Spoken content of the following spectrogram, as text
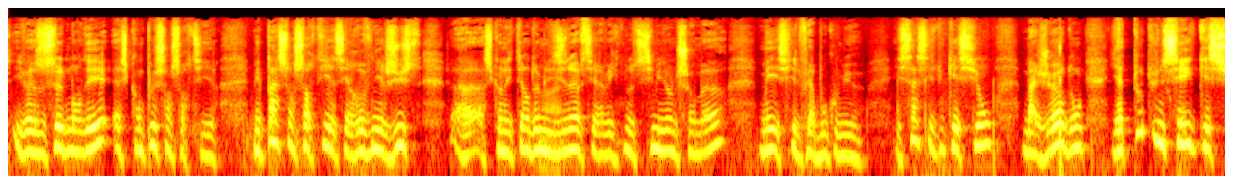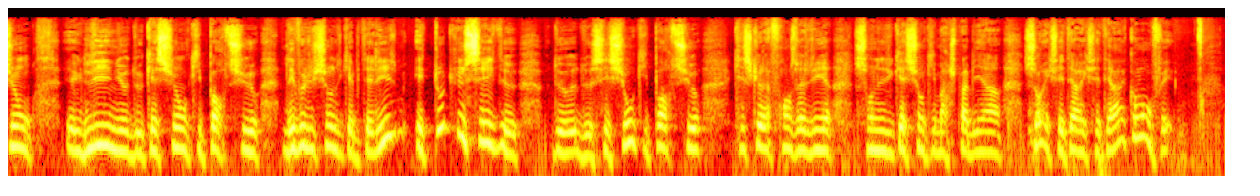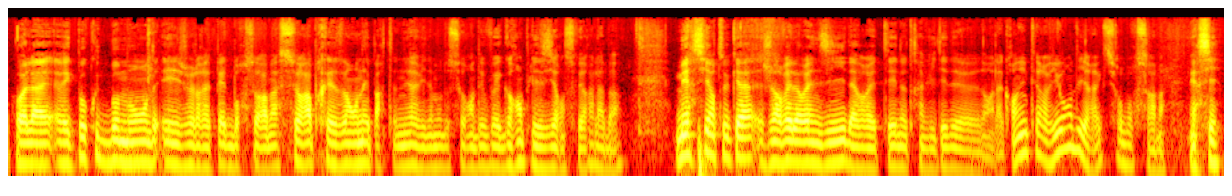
il va se demander est-ce qu'on peut s'en sortir? Mais pas s'en sortir, c'est revenir juste à, ce qu'on était en 2019, c'est avec nos 6 millions de chômeurs, mais essayer de faire beaucoup mieux. Et ça, c'est une question majeure. Donc, il y a toute une série de questions, une ligne de questions qui portent sur l'évolution du capitalisme et toute une série de, de, de sessions qui portent sur qu'est-ce que la France va devenir, son éducation qui marche pas bien, son, etc., etc. Comment on fait? Voilà, avec beaucoup de beau monde, et je le répète, Boursorama sera présent. On est partenaire évidemment de ce rendez-vous avec grand plaisir, on se verra là-bas. Merci en tout cas, Jean-Hervé Lorenzi, d'avoir été notre invité dans la grande interview en direct sur Boursorama. Merci.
